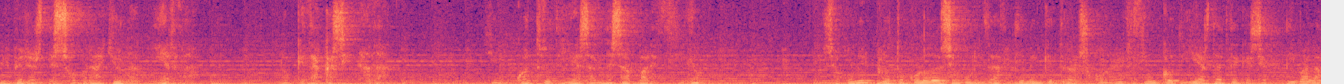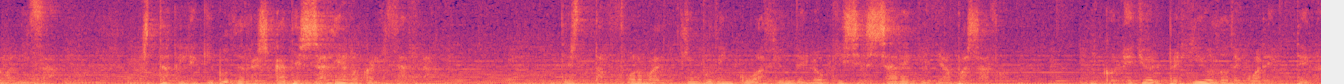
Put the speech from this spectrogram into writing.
Víveres de sobra y una mierda. No queda casi nada. ¿Y en cuatro días han desaparecido? Según el protocolo de seguridad tienen que transcurrir cinco días desde que se activa la baliza hasta que el equipo de rescate sale a localizarla. De esta forma el tiempo de incubación de Loki se sabe que ya ha pasado y con ello el periodo de cuarentena.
